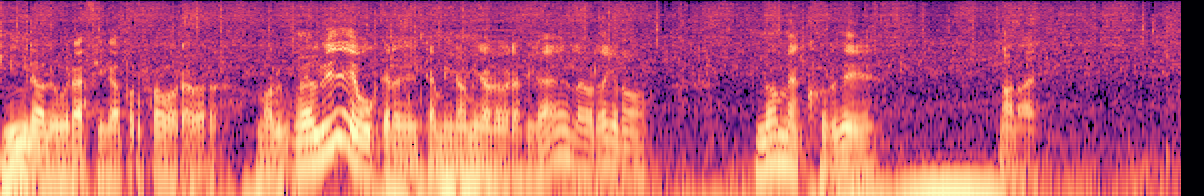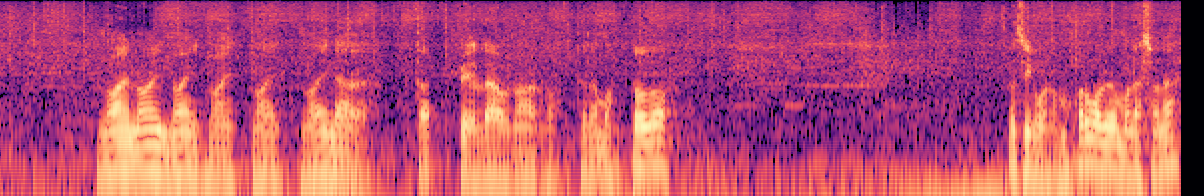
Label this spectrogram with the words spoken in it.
Mira holográfica, por favor, a ver. Me, ol- me olvidé de buscar en el camino mira holográfica, ¿eh? La verdad que no, no me acordé. No, no hay. No hay, no hay, no hay, no hay, no hay, no hay nada. Está pelado, no, no. Tenemos todo. Así que bueno, mejor volvemos a la zona.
